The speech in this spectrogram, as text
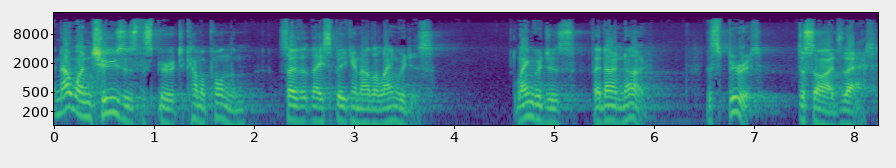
no one chooses the Spirit to come upon them so that they speak in other languages. Languages they don't know. The Spirit decides that.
